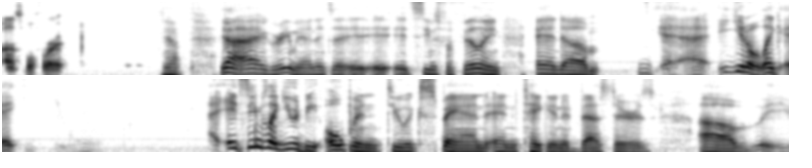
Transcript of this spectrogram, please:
Responsible for it. Yeah, yeah, I agree, man. It's a it, it, seems fulfilling, and um, you know, like it, it seems like you would be open to expand and take in investors. Um,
